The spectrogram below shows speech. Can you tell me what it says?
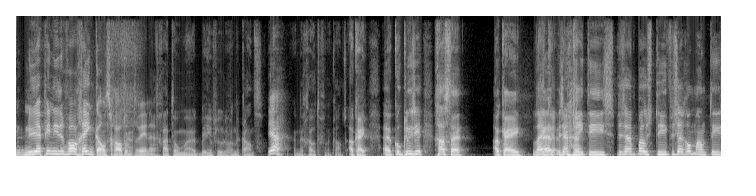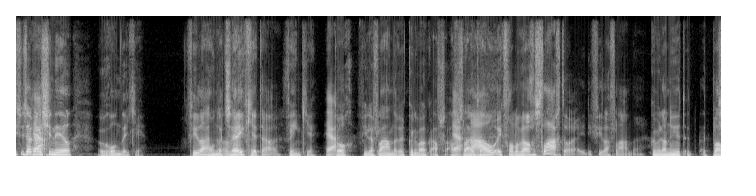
Nu heb je in ieder geval geen kans gehad om te winnen. Het gaat om eh, het beïnvloeden van de kans. Ja, En de grootte van de kans. Oké, eh, conclusie. Gasten, oké. Lekker. eh, we zijn kritisch, we zijn positief, we zijn romantisch, we zijn Ja. rationeel. Rondetje, Villa, 107. een weekje trouwens. vinkje. Ja. Toch? Villa Vlaanderen kunnen we ook af- afsluiten. Nou, ik vond hem wel geslaagd hoor, die Villa Vlaanderen. Kunnen we dan nu het, het, het plan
